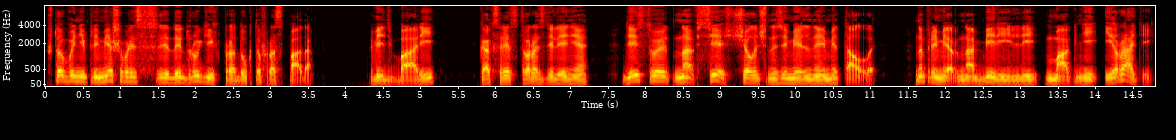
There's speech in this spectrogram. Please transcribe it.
чтобы не примешивались следы других продуктов распада. Ведь барий, как средство разделения, действует на все щелочноземельные металлы, например, на бериллий, магний и радий.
